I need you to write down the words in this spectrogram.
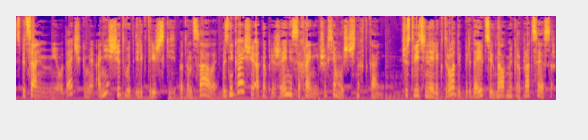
Специальными миодатчиками они считывают электрические потенциалы, возникающие от напряжения сохранившихся мышечных тканей. Чувствительные электроды передают сигнал в микропроцессор,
